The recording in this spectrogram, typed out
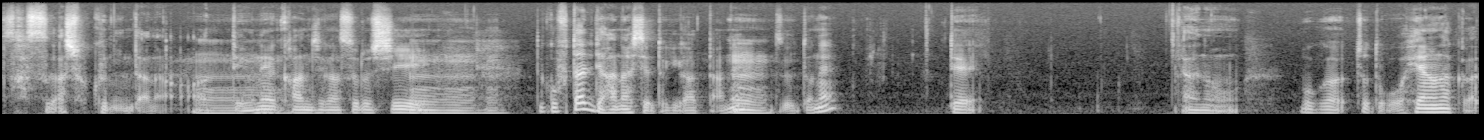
さすが職人だなっていうねうん感じがするし、うんうんでこう2人で話してる時があったのね、うん。ずっとね。であの僕がちょっとこう部屋の中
